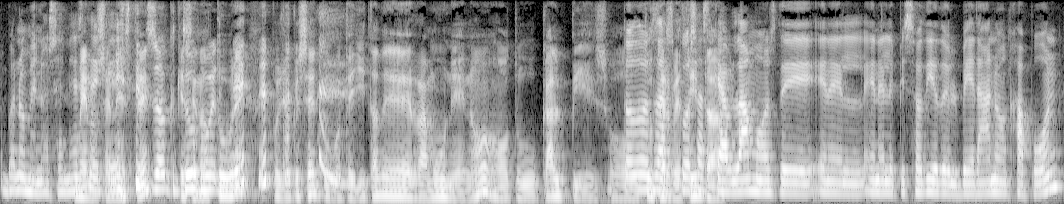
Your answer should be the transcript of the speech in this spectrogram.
Bueno, menos en este, menos que en este, es que es en octubre. octubre, pues yo qué sé, tu botellita de ramune, ¿no? O tu calpis, o Todas tu las cervecita. cosas que hablamos de, en, el, en el episodio del verano en Japón,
